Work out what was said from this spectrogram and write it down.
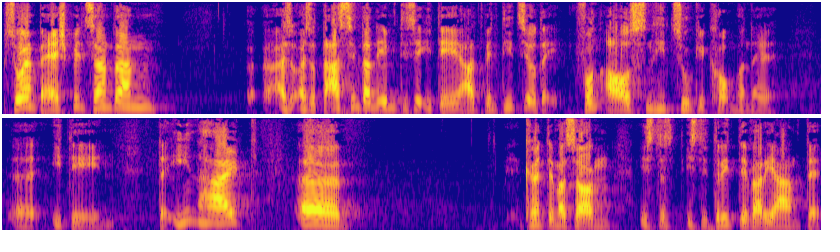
so ein Beispiel sind dann, also, also das sind dann eben diese Idee Adventitie oder von außen hinzugekommene äh, Ideen. Der Inhalt äh, könnte man sagen, ist, das, ist die dritte Variante,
